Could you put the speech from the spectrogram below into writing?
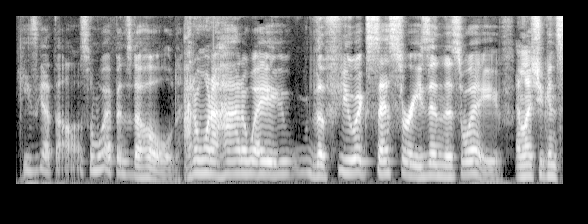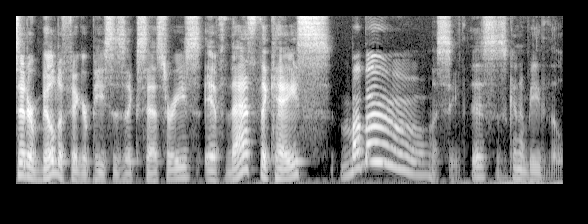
He's got the awesome weapons to hold. I don't want to hide away the few accessories in this wave. Unless you consider Build-A-Figure pieces accessories. If that's the case, ba-boom! Let's see, this is going to be the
